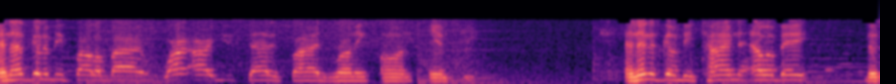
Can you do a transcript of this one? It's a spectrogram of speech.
And that's going to be followed by why are you satisfied running on empty? And then it's going to be time to elevate the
